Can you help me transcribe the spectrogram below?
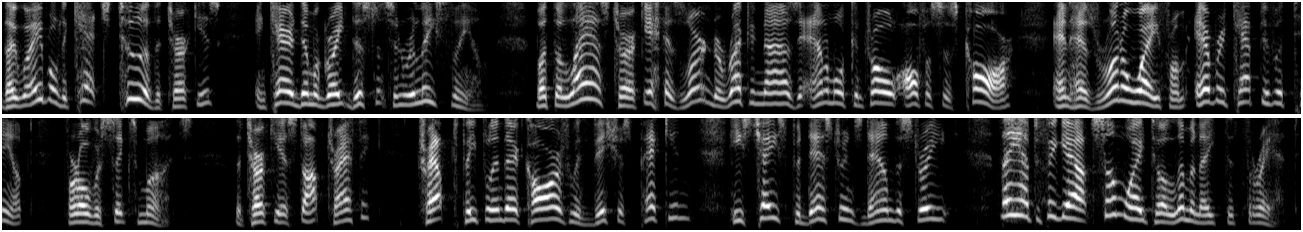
They were able to catch two of the turkeys and carried them a great distance and released them. But the last turkey has learned to recognize the animal control officer's car and has run away from every captive attempt for over six months. The turkey has stopped traffic, trapped people in their cars with vicious pecking. He's chased pedestrians down the street. They have to figure out some way to eliminate the threat.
